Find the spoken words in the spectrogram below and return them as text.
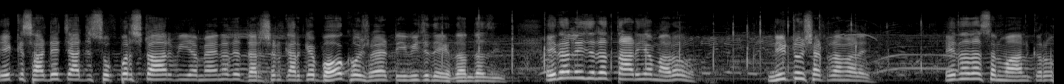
ਇੱਕ ਸਾਡੇ ਚ ਅੱਜ ਸੁਪਰ ਸਟਾਰ ਵੀ ਆ, ਮੈਂ ਇਹਨਾਂ ਦੇ ਦਰਸ਼ਨ ਕਰਕੇ ਬਹੁਤ ਖੁਸ਼ ਹੋਇਆ, ਟੀਵੀ 'ਚ ਦੇਖਦਾ ਹੁੰਦਾ ਸੀ। ਇਹਨਾਂ ਲਈ ਜਰਾ ਤਾੜੀਆਂ ਮਾਰੋ, ਨੀਟੂ ਸ਼ਟਰਾਂ ਵਾਲੇ। ਇਹਨਾਂ ਦਾ ਸਨਮਾਨ ਕਰੋ।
